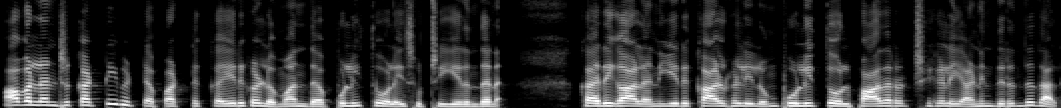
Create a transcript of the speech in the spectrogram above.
அவள் அன்று கட்டிவிட்ட பட்டு கயிறுகளும் அந்த புலித்தோலை சுற்றியிருந்தன. கரிகாலன் இரு கால்களிலும் புலித்தோல் பாதரட்சைகளை அணிந்திருந்ததால்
